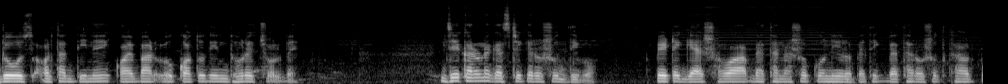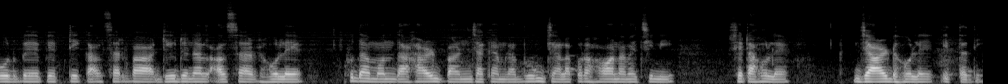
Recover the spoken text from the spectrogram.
ডোজ অর্থাৎ দিনে কয়বার ও কতদিন ধরে চলবে? যে কারণে গ্যাস্ট্রিকের ওষুধ দিব। পেটে গ্যাস হওয়া, ব্যথানাশক ও নিউরোপ্যাথিক ব্যথার ওষুধ খাওয়ার পূর্বে পেপটিক আলসার বা ডিউডেনাল আলসার হলে ক্ষুধামন্দা হার্ট বার্ন যাকে আমরা বুক জ্বালাপোড়া হওয়া নামে চিনি, সেটা হলে জার্ড হলে ইত্যাদি।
